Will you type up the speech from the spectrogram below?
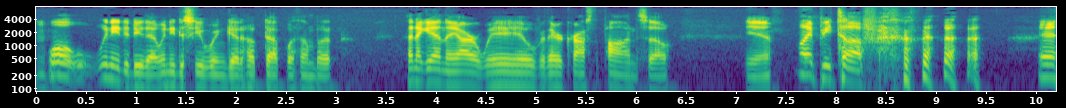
Mhm. well, we need to do that. We need to see if we can get hooked up with them. But then again, they are way over there across the pond. So, Yeah. Might be tough. Eh,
